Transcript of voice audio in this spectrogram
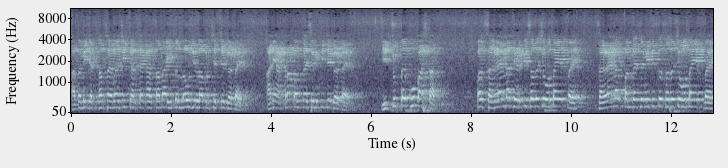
आता मी जगताप साहेबांशी चर्चा करताना इथं नऊ जिल्हा परिषदचे गट आहेत आणि अठरा पंचायत समितीचे गट आहेत. इच्छुक तर खूप असतात. पण सगळ्यांना झेडपी सदस्य होता येत नाही. सगळ्यांनाच पंचायत समितीचं सदस्य होता येत नाही.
